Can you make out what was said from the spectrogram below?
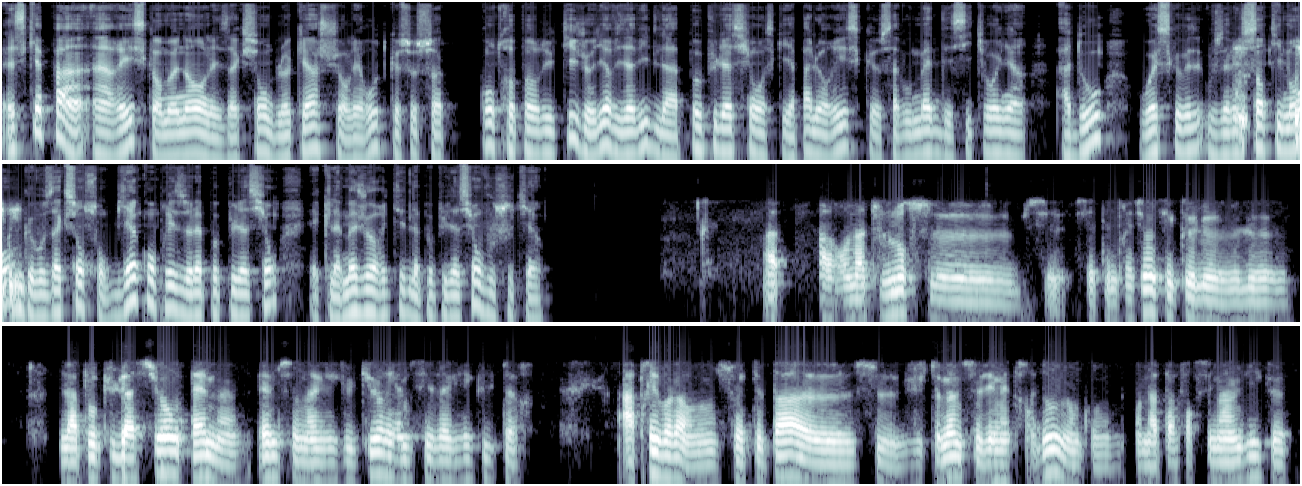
Est-ce qu'il n'y a pas un, un, risque en menant les actions de blocage sur les routes que ce soit contre-productif, je veux dire, vis-à-vis de la population Est-ce qu'il n'y a pas le risque que ça vous mette des citoyens à dos Ou est-ce que vous avez le sentiment que vos actions sont bien comprises de la population et que la majorité de la population vous soutient? Ah, Alors, on a toujours ce, cette impression, c'est que la population aime, son agriculture et aime ses agriculteurs. Après, voilà, on ne souhaite pas euh, justement se les mettre à dos, donc on n'a pas forcément envie que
